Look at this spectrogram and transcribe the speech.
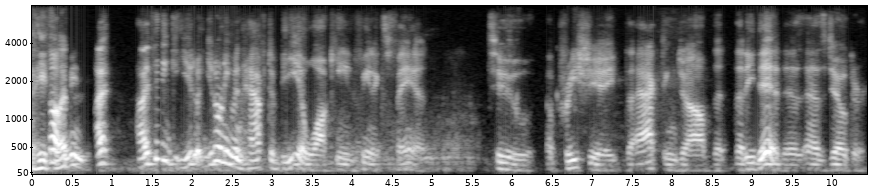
yeah, Heath no, Ledger. I mean, I I think you don't you don't even have to be a Joaquin Phoenix fan to appreciate the acting job that that he did as, as Joker.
